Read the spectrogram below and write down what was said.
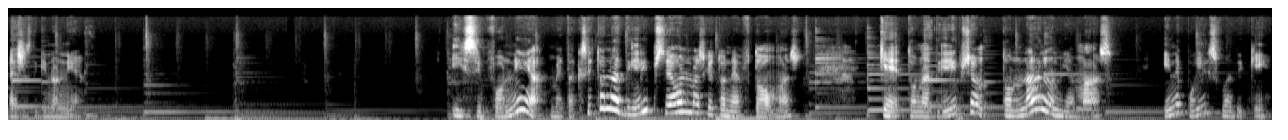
μέσα στην κοινωνία. Η συμφωνία μεταξύ των αντιλήψεών μας για τον εαυτό μας και των αντιλήψεων των άλλων για μας είναι πολύ σημαντική.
